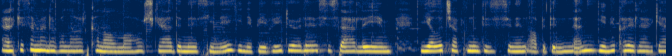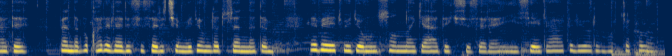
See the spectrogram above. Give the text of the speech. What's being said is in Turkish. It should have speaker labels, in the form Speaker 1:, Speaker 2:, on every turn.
Speaker 1: Herkese merhabalar kanalıma hoş geldiniz. Yine yeni bir video ile sizlerleyim. Yalı Çapkını dizisinin Abidin'den yeni kareler geldi. Ben de bu kareleri sizler için videomda düzenledim. Evet videomun sonuna geldik. Sizlere iyi seyirler diliyorum. Hoşçakalın.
